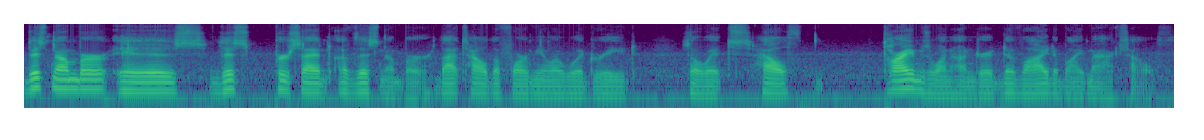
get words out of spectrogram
this number is this percent of this number. That's how the formula would read. So it's health times 100 divided by max health.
